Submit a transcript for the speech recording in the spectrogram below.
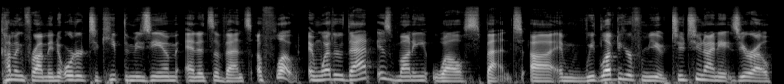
coming from in order to keep the museum and its events afloat, and whether that is money well spent. Uh, and we'd love to hear from you two two nine eight zero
